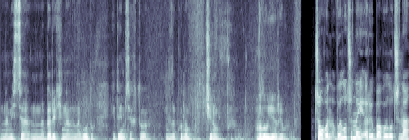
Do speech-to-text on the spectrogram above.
на місця на берег і на, на воду і дивимося, хто незаконним чином виловлює рибу. Човен вилучений, риба вилучена.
